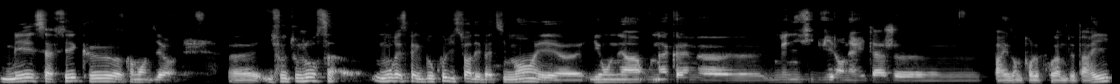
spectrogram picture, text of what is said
mais ça fait que comment dire, euh, il faut toujours ça, nous on respecte beaucoup l'histoire des bâtiments et, euh, et, on a on a quand même euh, une magnifique ville en héritage euh, par exemple pour le programme de Paris.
